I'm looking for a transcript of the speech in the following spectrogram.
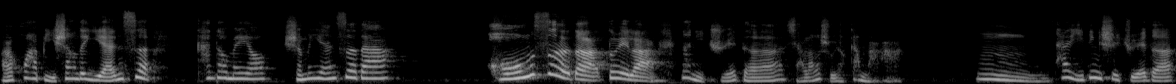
而画笔上的颜色看到没有？什么颜色的？红色的。对了，那你觉得小老鼠要干嘛？嗯，它一定是觉得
